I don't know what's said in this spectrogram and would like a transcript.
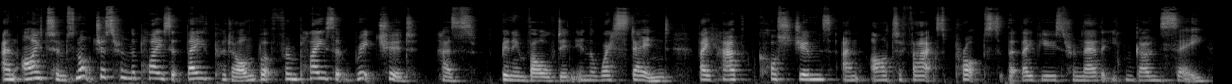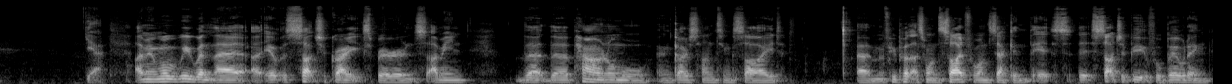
and items, not just from the plays that they've put on, but from plays that Richard has been involved in in the West End. They have costumes and artifacts, props that they've used from there that you can go and see. Yeah, I mean, when we went there, uh, it was such a great experience. I mean, the the paranormal and ghost hunting side. Um, if we put that to one side for one second, it's it's such a beautiful building.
